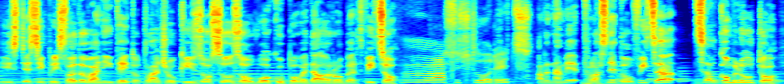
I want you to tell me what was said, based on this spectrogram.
Iste si pri sledovaní tejto tlačovky zo slzou v oku povedal Robert Fico. No, asi štvorec. Ale nám je vlastne toho Fica celkom ľúto,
